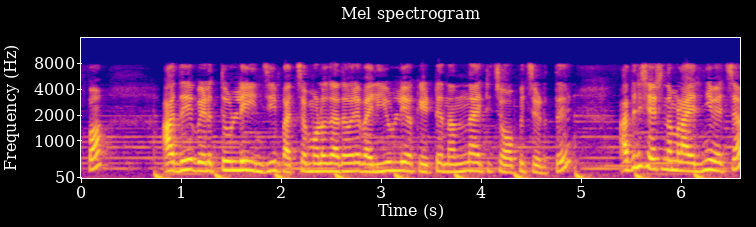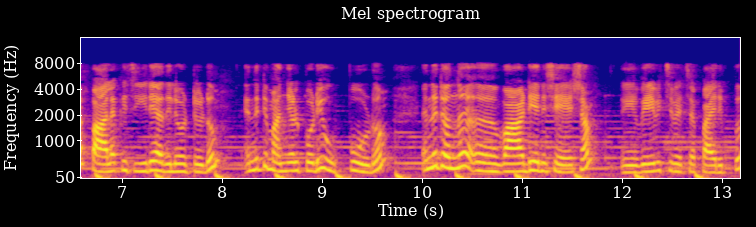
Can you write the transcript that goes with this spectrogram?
അപ്പോൾ അത് വെളുത്തുള്ളി ഇഞ്ചിയും പച്ചമുളക് അതുപോലെ വലിയുള്ളിയൊക്കെ ഇട്ട് നന്നായിട്ട് ചോപ്പിച്ചെടുത്ത് അതിനുശേഷം നമ്മൾ അരിഞ്ഞു വെച്ച പാലക്ക് ചീര അതിലോട്ട് ഇടും എന്നിട്ട് മഞ്ഞൾപ്പൊടി ഉപ്പും ഇടും. എന്നിട്ടൊന്ന് വാടിയതിന് ശേഷം വേവിച്ച് വെച്ച പരിപ്പ്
